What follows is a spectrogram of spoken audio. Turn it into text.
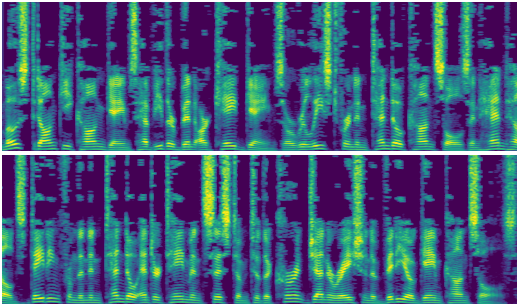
Most Donkey Kong games have either been arcade games or released for Nintendo consoles and handhelds dating from the Nintendo Entertainment System to the current generation of video game consoles.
